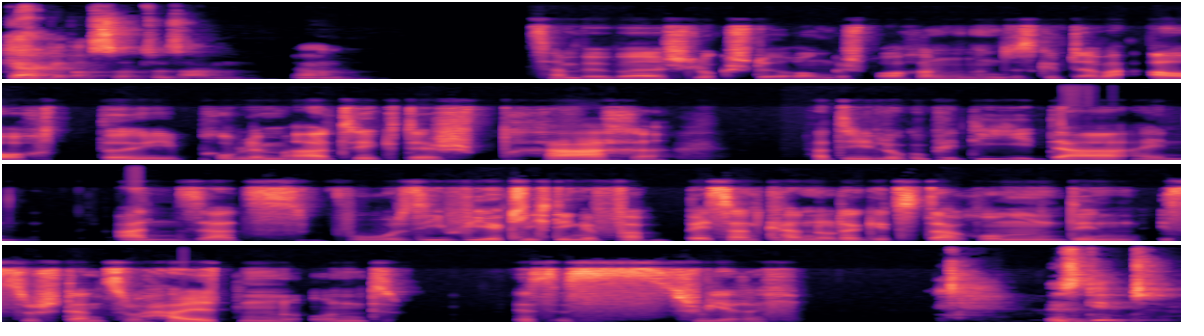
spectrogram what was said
Caregivers sozusagen. Ja. Jetzt haben wir über Schluckstörungen gesprochen und es gibt aber auch die Problematik der Sprache. Hat die Logopädie da einen Ansatz, wo sie wirklich Dinge verbessern kann oder geht es darum, den Ist-Zustand zu halten und es ist schwierig? Es gibt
